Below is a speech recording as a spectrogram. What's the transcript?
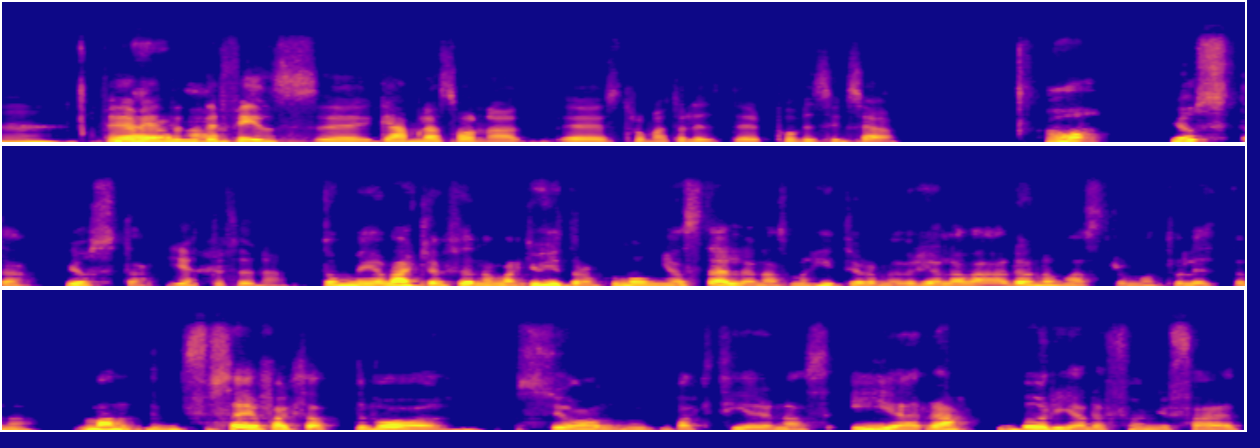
Mm. För jag vet de att det finns eh, gamla sådana eh, stromatoliter på Visingsö. Ja, just det, just det. Jättefina. De är verkligen fina. Man kan hitta dem på många ställen. Alltså man hittar dem över hela världen, de här stromatoliterna. Man säger faktiskt att det var cyanbakteriernas era började för ungefär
